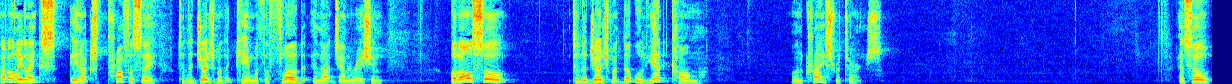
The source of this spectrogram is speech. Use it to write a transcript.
not only links Enoch's prophecy to the judgment that came with the flood in that generation, but also to the judgment that will yet come when Christ returns. And so,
